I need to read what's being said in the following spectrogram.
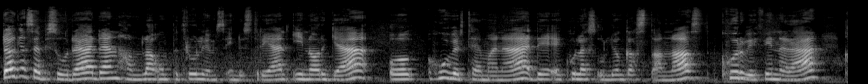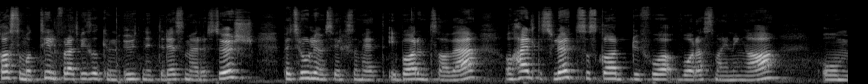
Dagens episode den handler om petroleumsindustrien i Norge. og Hovedtemaene det er hvordan olje og gass dannes, hvor vi finner det, hva som må til for at vi skal kunne utnytte det som er ressurs, petroleumsvirksomhet i Barentshavet, og helt til slutt så skal du få våre meninger om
